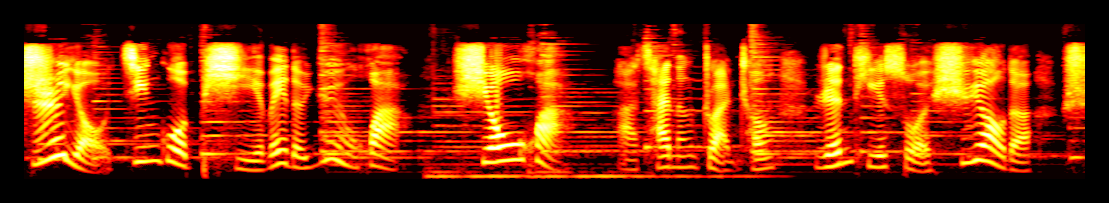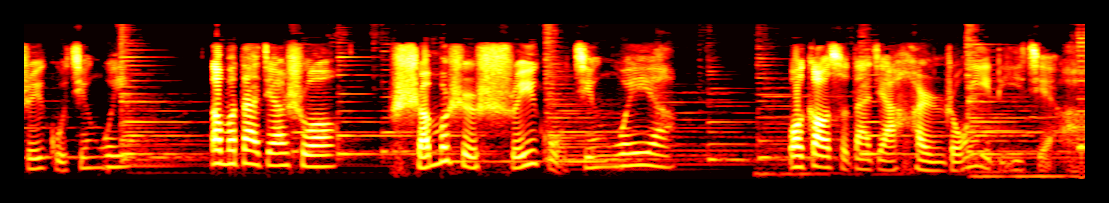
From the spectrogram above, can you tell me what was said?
只有经过脾胃的运化、消化啊，才能转成人体所需要的水谷精微。那么大家说，什么是水谷精微呀？我告诉大家，很容易理解啊，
